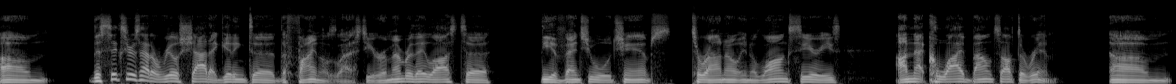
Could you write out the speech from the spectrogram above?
Um, the Sixers had a real shot at getting to the finals last year. Remember, they lost to the eventual champs, Toronto, in a long series on that Kawhi bounce off the rim. Um,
